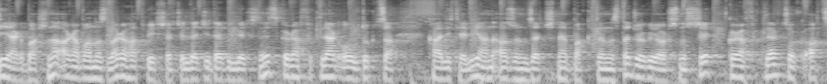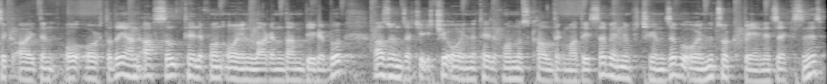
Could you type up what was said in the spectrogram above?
diğer başına arabanızla rahat bir şekilde gidebilirsiniz. Grafikler oldukça kaliteli. Yani az öncekine baktığınızda görüyorsunuz ki grafikler çok açık aydın o ortada. Yani asıl telefon oyunlarından biri bu. Az önceki iki oyunu telefonunuz kaldırmadıysa benim fikrimce bu oyunu çok beğeneceksiniz.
